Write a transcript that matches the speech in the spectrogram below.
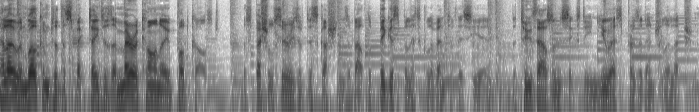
Hello, and welcome to the Spectator's Americano podcast, a special series of discussions about the biggest political event of this year, the 2016 US presidential election.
